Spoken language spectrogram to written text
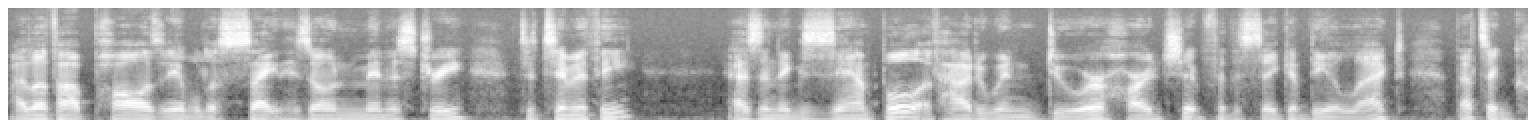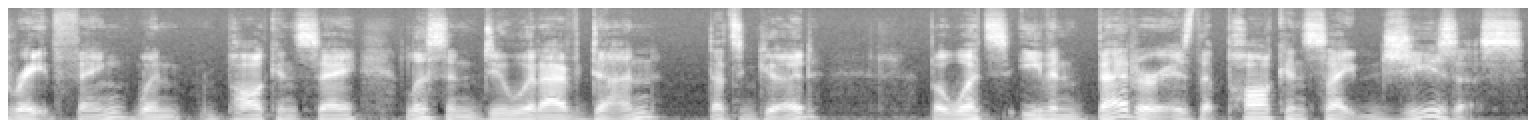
I love how Paul is able to cite his own ministry to Timothy as an example of how to endure hardship for the sake of the elect. That's a great thing when Paul can say, Listen, do what I've done. That's good. But what's even better is that Paul can cite Jesus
